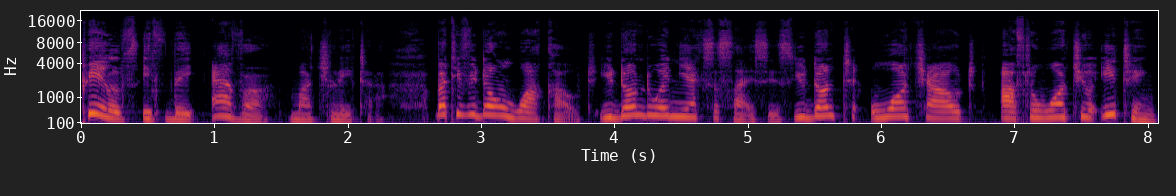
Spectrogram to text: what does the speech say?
pills if they ever much later. But if you don't work out you don't do any exercises you don't watch out after what you're eating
